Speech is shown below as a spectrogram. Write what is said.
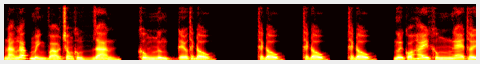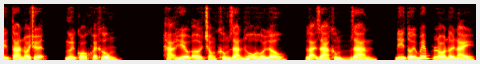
nàng lắc mình vào trong không gian, không ngừng kêu thạch đầu. Thạch đầu, thạch đầu, thạch đầu, ngươi có hay không nghe thấy ta nói chuyện, ngươi có khỏe không? Hạ hiểu ở trong không gian hô hồi lâu, lại ra không gian, đi tới bếp lò nơi này,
